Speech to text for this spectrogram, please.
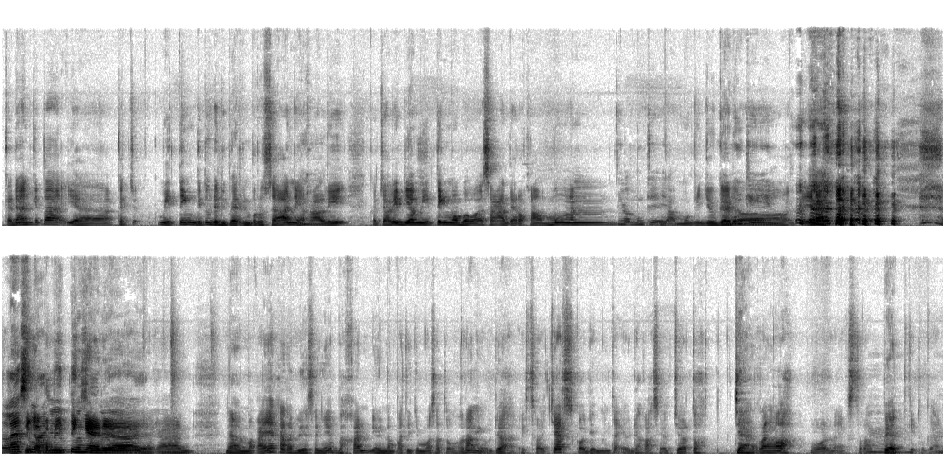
Kadang kita ya meeting gitu udah dibayarin perusahaan ya kali, kecuali dia meeting mau bawa seantero kamu kan nggak mungkin. nggak mungkin juga Nggak dong. mungkin. Ya meeting apa meetingnya dia ya kan nah makanya karena biasanya bahkan yang nempatin cuma satu orang ya udah extra charge. Kalau dia minta ya udah kasih aja. Toh jarang lah ngeluarin extra Hmm. bed gitu kan.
